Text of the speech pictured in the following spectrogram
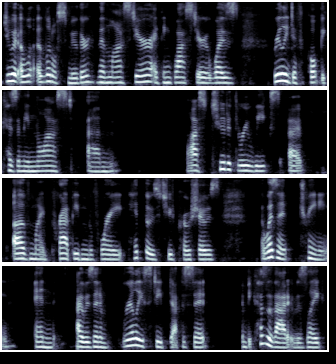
do it a, little smoother than last year. I think last year it was really difficult because I mean the last um, last two to three weeks, uh, of my prep, even before I hit those two pro shows, I wasn't training and I was in a really steep deficit. And because of that, it was like,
